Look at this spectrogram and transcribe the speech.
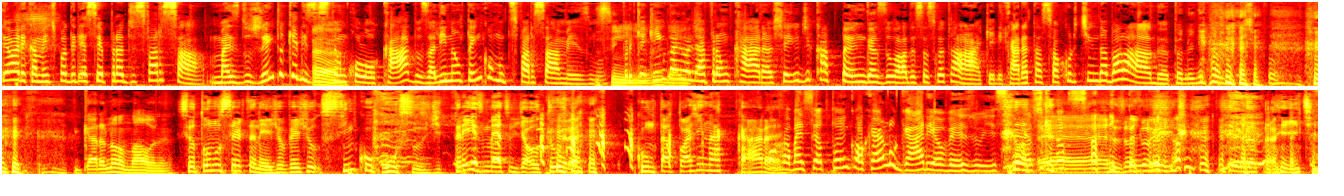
Teoricamente poderia ser pra disfarçar, mas do jeito que eles É. estão colocados ali, não tem como disfarçar mesmo. Sim, Porque é quem vai verdade. olhar pra um cara cheio de capangas do lado dessas coisas, ah, aquele cara tá só curtindo a balada, tá ligado? tipo, cara normal, né? Se eu tô no sertanejo, eu vejo cinco russos de 3 metros de altura com tatuagem na cara. porra, mas se eu tô em qualquer lugar e eu vejo isso, eu acho que eu É, saio, exatamente. Exatamente.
